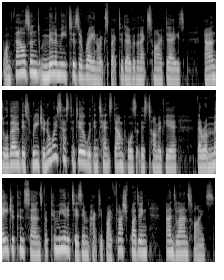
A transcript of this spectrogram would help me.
1,000 millimetres of rain are expected over the next five days. And although this region always has to deal with intense downpours at this time of year, there are major concerns for communities impacted by flash flooding and landslides.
